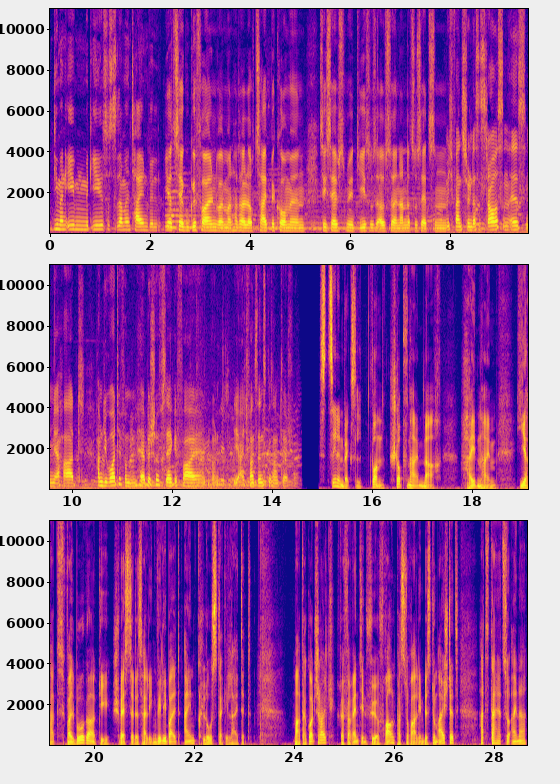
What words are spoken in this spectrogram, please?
die man eben mit Jesus zusammen teilen will. Mir hat es sehr gut gefallen, weil man hat halt auch Zeit bekommen, sich selbst mit Jesus auseinanderzusetzen. Ich fand es schön, dass es draußen ist. Mir hat, haben die Worte vom Herr Bischof sehr gefallen und ja, ich fand es insgesamt sehr schön. Szenenwechsel von Stopfenheim nach Heidenheim. Hier hat Walburga, die Schwester des heiligen Willibald, ein Kloster geleitet. Martha Gottschalk, Referentin für Frauenpastoral im Bistum Eichstätt, hat daher zu einer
